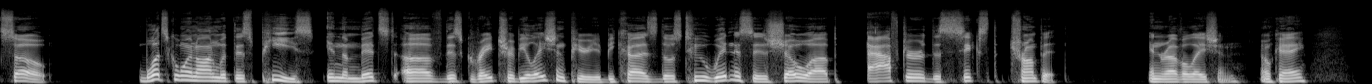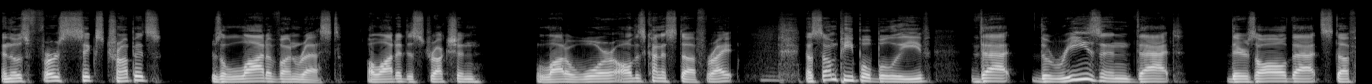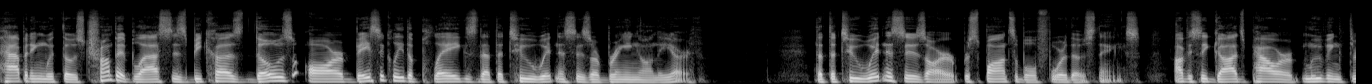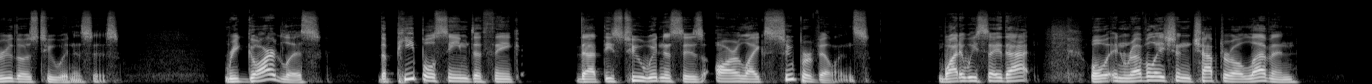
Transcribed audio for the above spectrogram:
So, what's going on with this peace in the midst of this great tribulation period? Because those two witnesses show up after the sixth trumpet in Revelation. Okay? And those first six trumpets, there's a lot of unrest, a lot of destruction, a lot of war, all this kind of stuff, right? Mm. Now, some people believe that the reason that there's all that stuff happening with those trumpet blasts is because those are basically the plagues that the two witnesses are bringing on the earth. That the two witnesses are responsible for those things. Obviously, God's power moving through those two witnesses. Regardless, the people seem to think that these two witnesses are like supervillains. Why do we say that? Well, in Revelation chapter 11,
